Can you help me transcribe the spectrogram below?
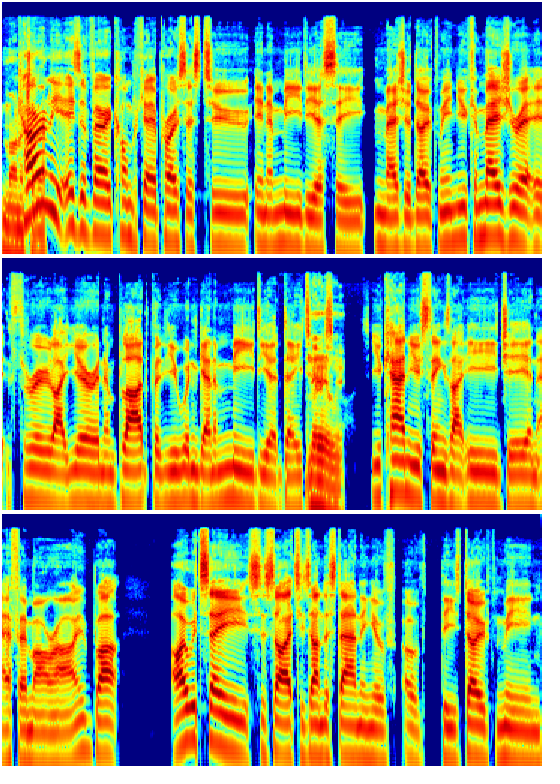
monitor Currently, it is a very complicated process to, in immediacy, measure dopamine. You can measure it through like urine and blood, but you wouldn't get immediate data. No. You can use things like EEG and fMRI, but I would say society's understanding of, of these dopamine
